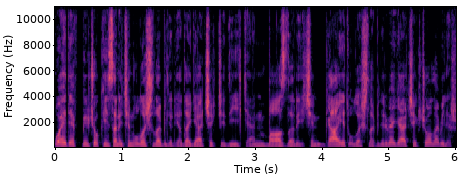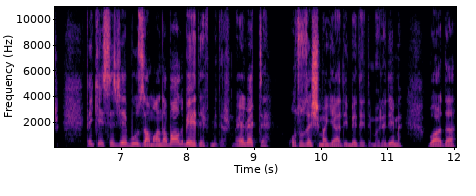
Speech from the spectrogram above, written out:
Bu hedef birçok insan için ulaşılabilir ya da gerçekçi değilken bazıları için gayet ulaşılabilir ve gerçekçi olabilir. Peki sizce bu zamana bağlı bir hedef midir? Elbette. 30 yaşıma geldiğimde dedim öyle değil mi? Bu arada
